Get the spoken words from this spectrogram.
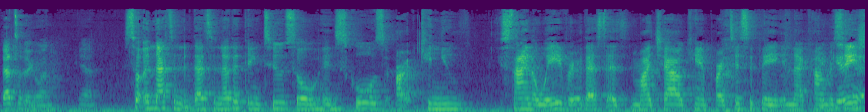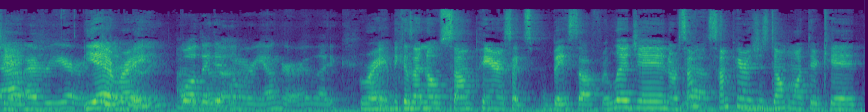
that's a big one. Yeah. So, and that's an, that's another thing too. So, in schools, are, can you sign a waiver that says my child can't participate in that They give it conversation? out every year. yeah, Do right. really? Well, they did that. when we were younger. Like, Right, because I know some parents, like based off religion, or some Yeah. some parents just don't want their kid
